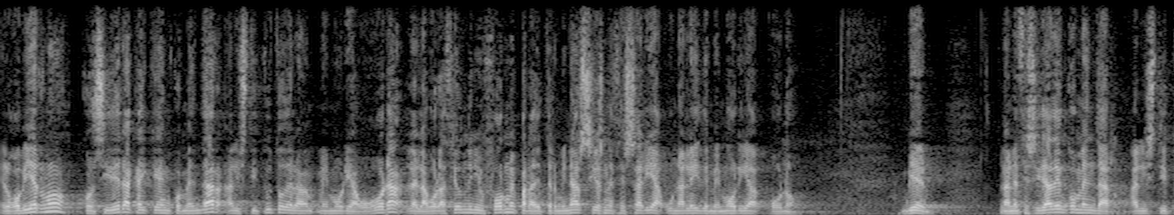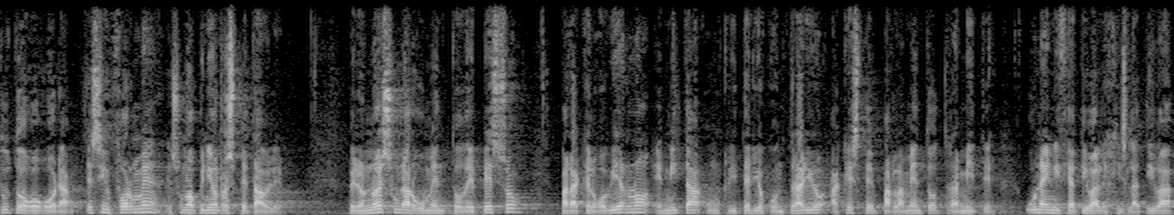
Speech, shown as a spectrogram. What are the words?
El Gobierno considera que hay que encomendar al Instituto de la Memoria Gogora la elaboración de un informe para determinar si es necesaria una ley de memoria o no. Bien, la necesidad de encomendar al Instituto Gogora ese informe es una opinión respetable, pero no es un argumento de peso para que el Gobierno emita un criterio contrario a que este Parlamento tramite una iniciativa legislativa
